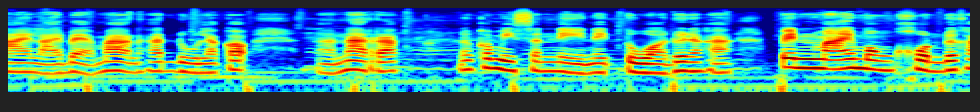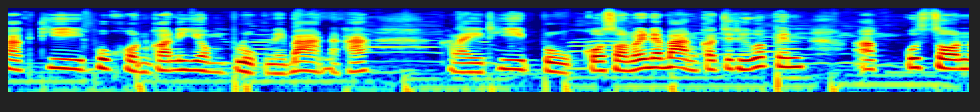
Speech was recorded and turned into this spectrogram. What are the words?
ลายหลายแบบมากนะคะ ดูแล้วก็อ่าน่ารักแล้วก็มีเสน่ห์ในตัวด้วยนะคะ เป็นไม้มงคลด้วยค่ะที่ผู้คนก็นิยมปลูกในบ้านนะคะ ใครที่ปลูกโกศลไว้ในบ้าน ก็จะถือว่าเป็นอ่ากุศล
